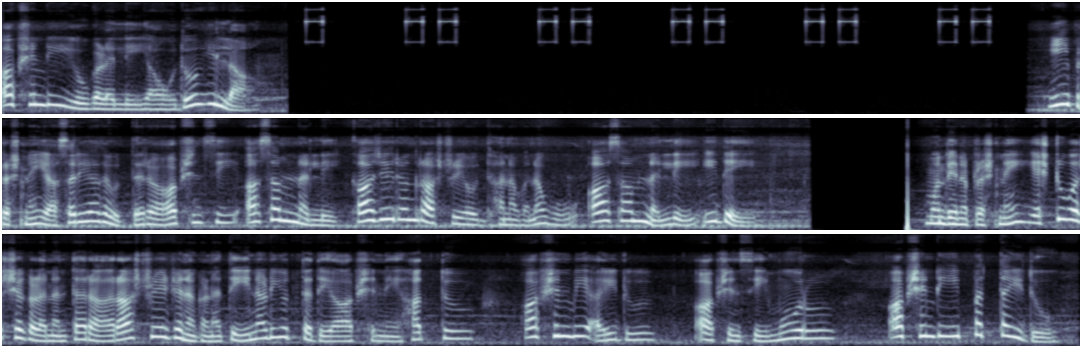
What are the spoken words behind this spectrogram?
ಆಪ್ಷನ್ ಡಿ, ಇವುಗಳಲ್ಲಿ ಯಾವುದೂ ಇಲ್ಲ. ಈ ಪ್ರಶ್ನೆಯ ಸರಿಯಾದ ಉತ್ತರ ಆಪ್ಷನ್ ಸಿ, ಅಸ್ಸಾಂನಲ್ಲಿ. ಕಾಜಿರಂಗ್ ರಾಷ್ಟ್ರೀಯ ಉದ್ಯಾನವನವು ಅಸ್ಸಾಂನಲ್ಲಿ ಇದೆ. ಮುಂದಿನ ಪ್ರಶ್ನೆ, ಎಷ್ಟು ವರ್ಷಗಳ ನಂತರ ರಾಷ್ಟ್ರೀಯ ಜನಗಣತಿ ನಡೆಯುತ್ತದೆ? ಆಪ್ಷನ್ ಎ, ಹತ್ತು, ಆಪ್ಷನ್ ಬಿ, ಐದು ಆಪ್ಷನ್ ಸಿ ಮೂರು. ಆಪ್ಷನ್ ಡಿ ಇಪ್ಪತ್ತೈದು.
